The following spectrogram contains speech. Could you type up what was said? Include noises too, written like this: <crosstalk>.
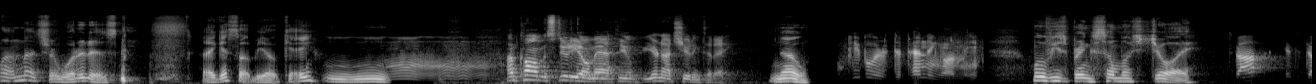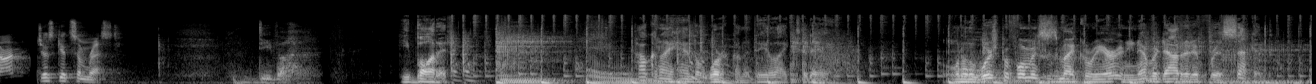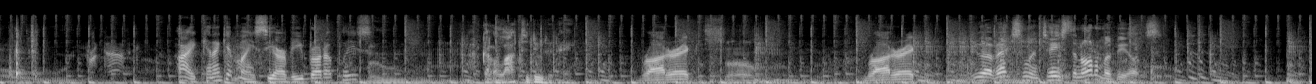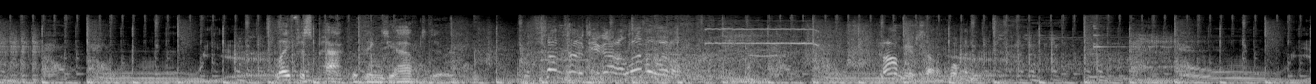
I'm not sure what it is. I guess I'll be okay. Mm, I'm calling the studio, Matthew. You're not shooting today. No. People are depending on me. Movies bring so much joy. Stop. It's done. Just get some rest. Diva. He bought it. How can I handle work on a day like today? One of the worst performances of my career, and he never doubted it for a second. Hi, can I get my CRV brought up, please? I've got a lot to do today. Roderick. Roderick. You have excellent taste in automobiles. Life is packed with things you have to do. But sometimes you gotta live a little. Calm yourself, woman.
